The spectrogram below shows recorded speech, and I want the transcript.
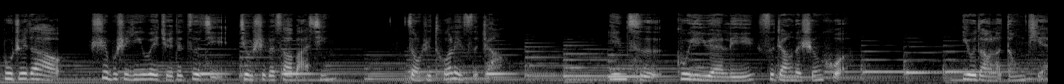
不知道是不是因为觉得自己就是个扫把星，总是拖累四张，因此故意远离四张的生活。又到了冬天，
